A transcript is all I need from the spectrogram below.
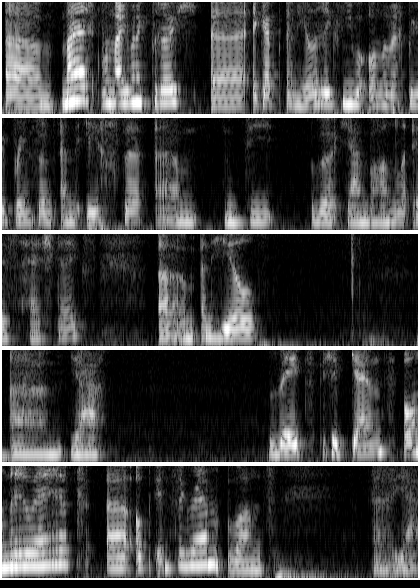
Um, maar vandaag ben ik terug. Uh, ik heb een hele reeks nieuwe onderwerpen gebrainstormd. En de eerste um, die we gaan behandelen is hashtags. Um, een heel ja, wijd gekend onderwerp uh, op Instagram. Want uh, ja,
